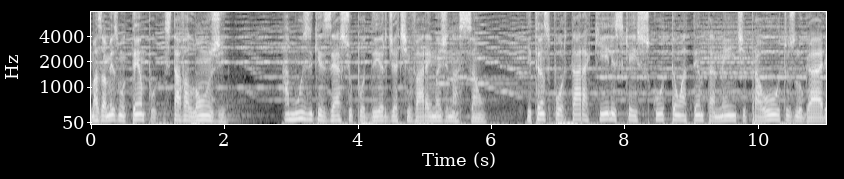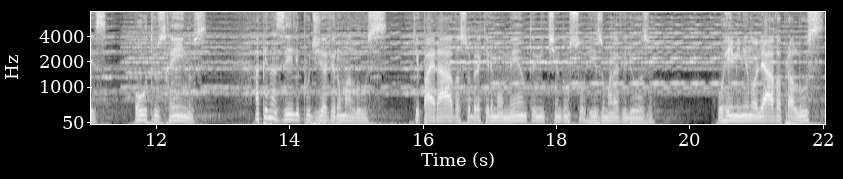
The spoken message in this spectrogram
mas ao mesmo tempo estava longe. A música exerce o poder de ativar a imaginação e transportar aqueles que a escutam atentamente para outros lugares, outros reinos Apenas ele podia ver uma luz que pairava sobre aquele momento emitindo um sorriso maravilhoso. O rei menino olhava para a luz,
